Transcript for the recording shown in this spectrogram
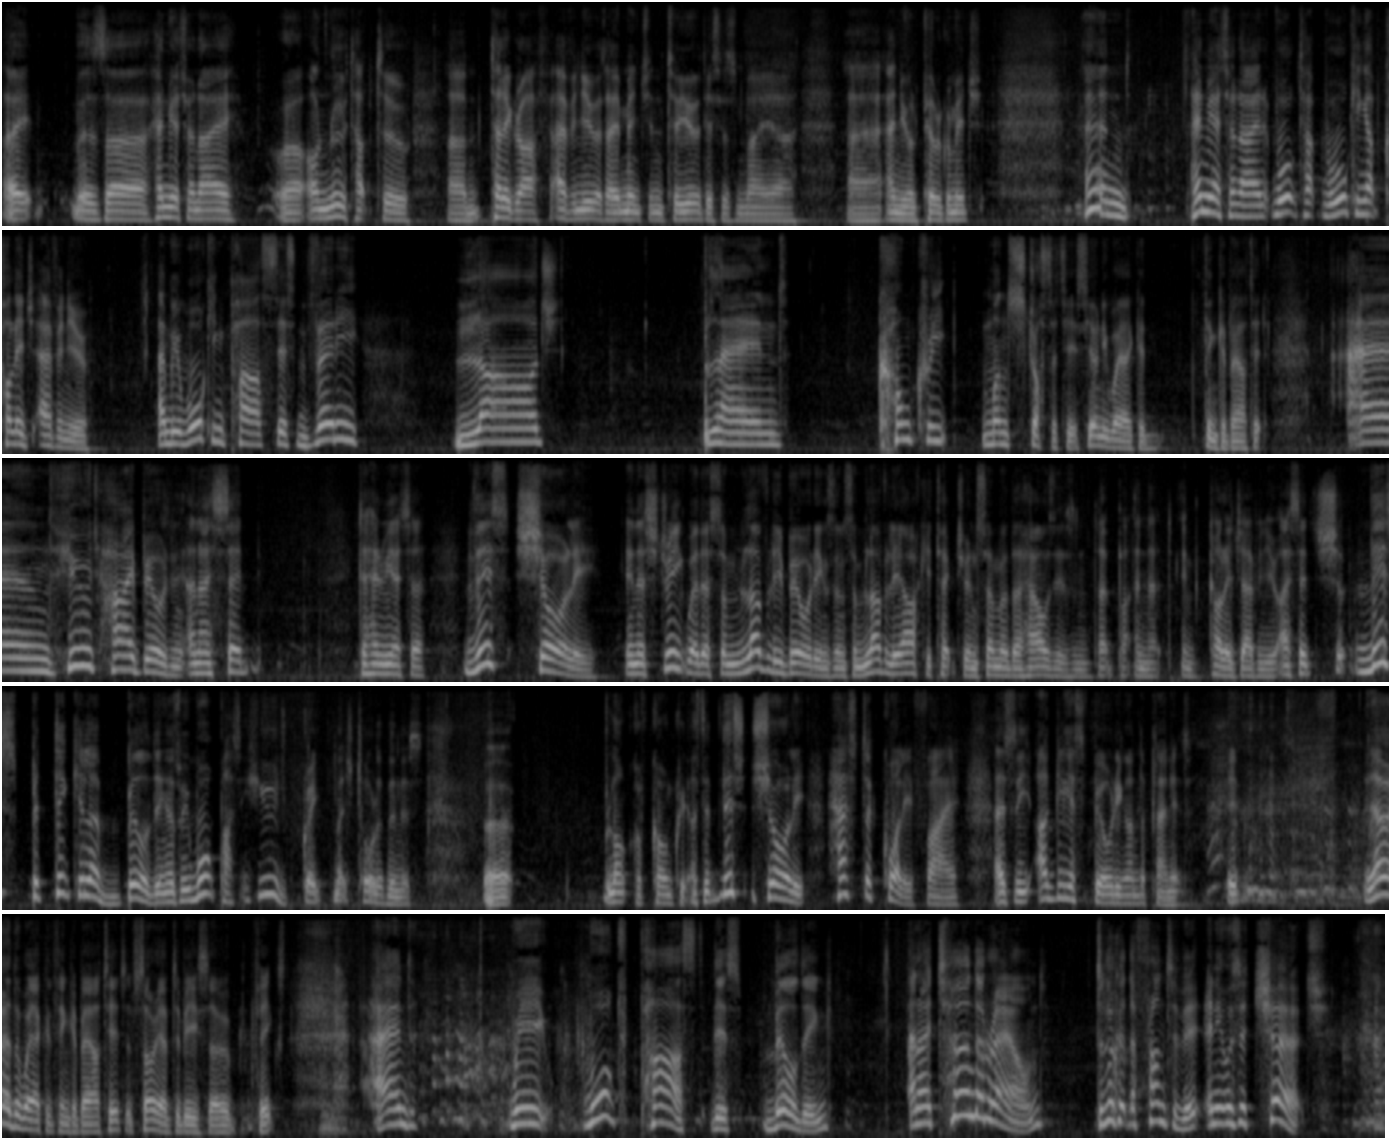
I was uh, Henrietta and I uh, en route up to um, Telegraph Avenue, as I mentioned to you. This is my uh, uh, annual pilgrimage. And Henriette and I walked up, walking up College Avenue, and we were walking past this very large, bland, concrete monstrosity. It's the only way I could think about it. And huge high building. And I said to Henrietta, this surely, in a street where there's some lovely buildings and some lovely architecture in some of the houses and that, and that in College Avenue, I said, this particular building, as we walk past, huge, great, much taller than this. Uh, block of concrete. I said, this surely has to qualify as the ugliest building on the planet. It, no other way I could think about it. I'm sorry I have to be so fixed. And we walked past this building and I turned around to look at the front of it and it was a church.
